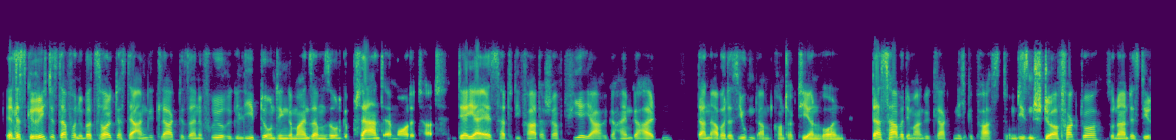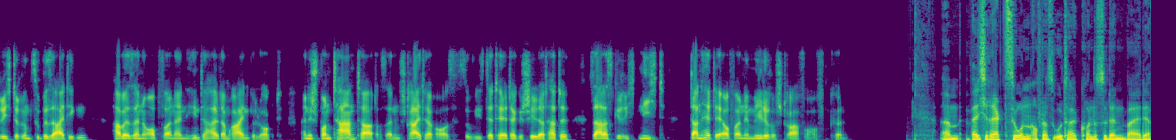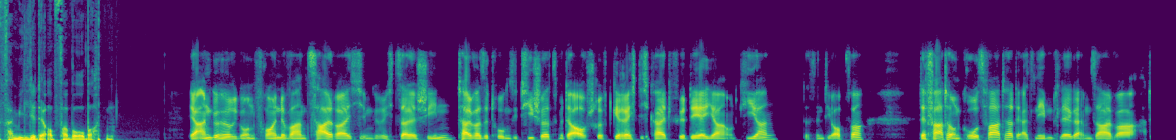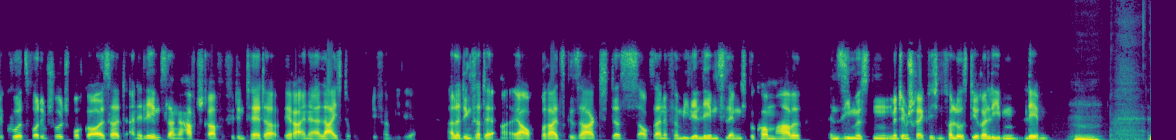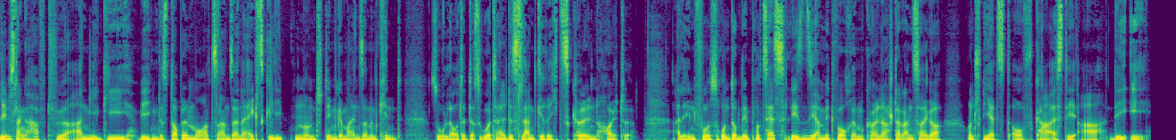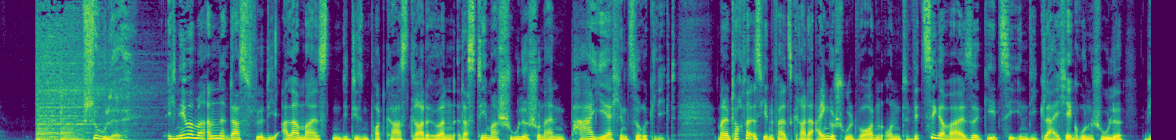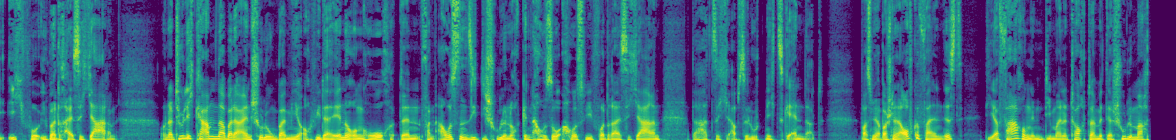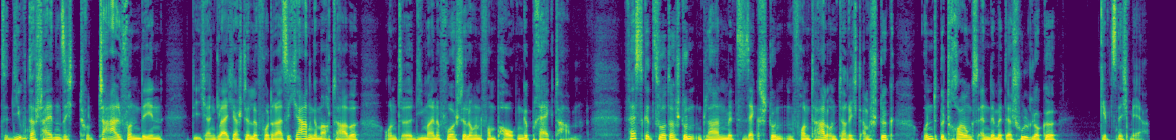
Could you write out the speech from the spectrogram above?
Ja, das Gericht ist davon überzeugt, dass der Angeklagte seine frühere Geliebte und den gemeinsamen Sohn geplant ermordet hat. Der JS hatte die Vaterschaft vier Jahre geheim gehalten, dann aber das Jugendamt kontaktieren wollen. Das habe dem Angeklagten nicht gepasst. Um diesen Störfaktor, so nannte es die Richterin, zu beseitigen, habe er seine Opfer in einen Hinterhalt am Rhein gelockt. Eine Spontantat aus einem Streit heraus, so wie es der Täter geschildert hatte, sah das Gericht nicht. Dann hätte er auf eine mildere Strafe hoffen können. Ähm, welche Reaktionen auf das Urteil konntest du denn bei der Familie der Opfer beobachten? Ja, Angehörige und Freunde waren zahlreich im Gerichtssaal erschienen. Teilweise trugen sie T-Shirts mit der Aufschrift Gerechtigkeit für Derja und Kian. Das sind die Opfer. Der Vater und Großvater, der als Nebenkläger im Saal war, hatte kurz vor dem Schuldspruch geäußert, eine lebenslange Haftstrafe für den Täter wäre eine Erleichterung für die Familie. Allerdings hatte er auch bereits gesagt, dass auch seine Familie lebenslänglich bekommen habe, denn sie müssten mit dem schrecklichen Verlust ihrer Lieben leben. Hm. Lebenslange Haft für Anil G. wegen des Doppelmords an seiner Ex-Geliebten und dem gemeinsamen Kind. So lautet das Urteil des Landgerichts Köln heute. Alle Infos rund um den Prozess lesen Sie am Mittwoch im Kölner Stadtanzeiger und schon jetzt auf ksda.de. Schule. Ich nehme mal an, dass für die allermeisten, die diesen Podcast gerade hören, das Thema Schule schon ein paar Jährchen zurückliegt. Meine Tochter ist jedenfalls gerade eingeschult worden und witzigerweise geht sie in die gleiche Grundschule wie ich vor über 30 Jahren. Und natürlich kamen da bei der Einschulung bei mir auch wieder Erinnerungen hoch, denn von außen sieht die Schule noch genauso aus wie vor 30 Jahren. Da hat sich absolut nichts geändert. Was mir aber schnell aufgefallen ist, die Erfahrungen, die meine Tochter mit der Schule macht, die unterscheiden sich total von denen, die ich an gleicher Stelle vor 30 Jahren gemacht habe und äh, die meine Vorstellungen vom Pauken geprägt haben. Festgezurrter Stundenplan mit sechs Stunden Frontalunterricht am Stück und Betreuungsende mit der Schulglocke gibt's nicht mehr.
